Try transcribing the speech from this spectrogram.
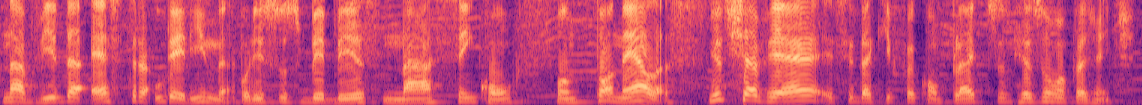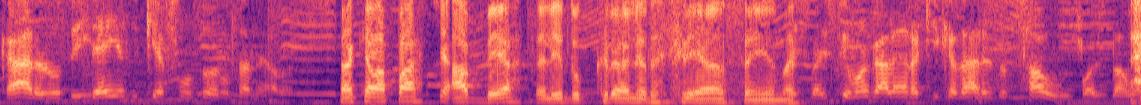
na vida extrauterina. Por isso os bebês nascem com fontonelas. Newton Xavier, esse daqui foi complexo. Resuma pra gente. Cara, eu não tenho ideia do que é fontonelas. Aquela parte aberta ali do crânio da criança ainda. Mas, mas tem uma galera aqui que é da área da saúde, pode dar uma.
